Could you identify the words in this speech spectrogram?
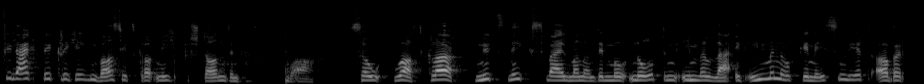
vielleicht wirklich irgendwas jetzt gerade nicht verstanden. Boah, so what? Klar, nützt nichts, weil man an den Noten immer, immer noch gemessen wird, aber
